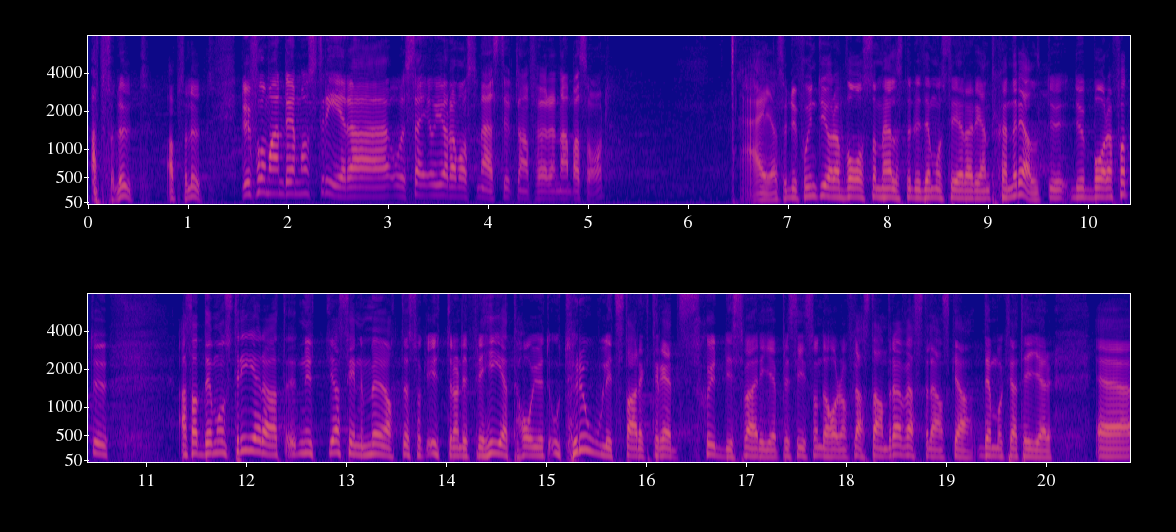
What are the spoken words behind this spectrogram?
Absolut, absolut. Du får man demonstrera och, säga, och göra vad som helst utanför en ambassad? Nej, alltså du får inte göra vad som helst när du demonstrerar rent generellt. Du, du, bara för att du Alltså att demonstrera, att nyttja sin mötes och yttrandefrihet har ju ett otroligt starkt rättsskydd i Sverige, precis som det har de flesta andra västerländska demokratier. Eh,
